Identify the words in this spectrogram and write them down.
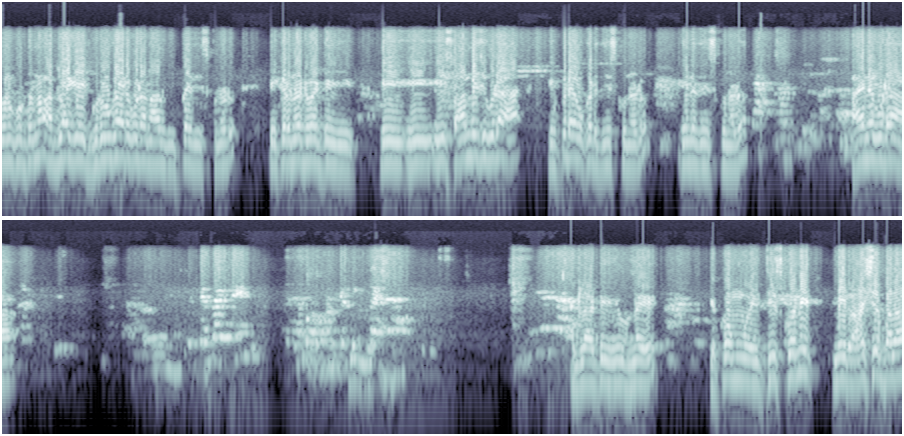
కొనుక్కుంటున్నాం అట్లాగే గురువు గారు కూడా నాలుగు ఇప్పుడే తీసుకున్నాడు. ఇక్కడ ఉన్నటువంటి ఈ స్వామీజీ కూడా ఇప్పుడే ఒకటి తీసుకున్నాడు ఈయన తీసుకున్నాడు. ఆయన కూడా ఇట్లాంటివి ఉన్నాయి. ఎక్కువ తీసుకొని మీ రాశి బలాలు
